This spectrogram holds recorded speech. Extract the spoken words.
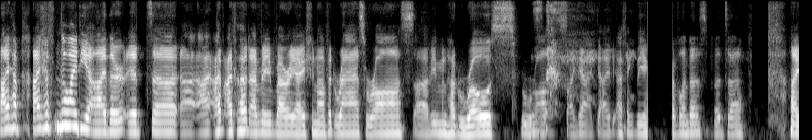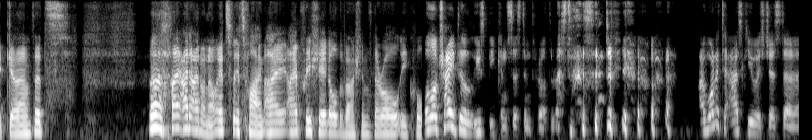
I have I have no idea either. It uh, I I've I've heard every variation of it. Ras, Ross. I've even heard Rose, Ross. I, I I think the equivalent is, but uh, like uh, that's. Uh, I, I I don't know. It's it's fine. I I appreciate all the versions. They're all equal. Well, I'll try to at least be consistent throughout the rest of this interview. I wanted to ask you as just a,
